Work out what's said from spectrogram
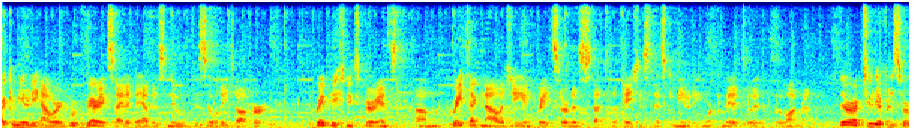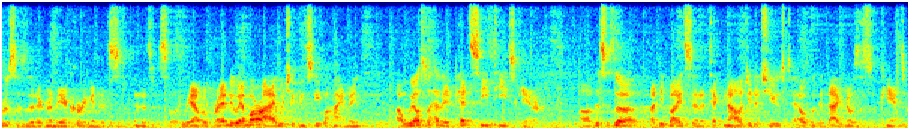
at Community Howard, we're very excited to have this new facility to offer a great patient experience, um, great technology, and great service uh, to the patients in this community. We're committed to it for the long run. There are two different services that are going to be occurring in this in this facility. We have a brand new MRI, which you can see behind me. Uh, we also have a PET CT scanner. Uh, this is a, a device and a technology that's used to help with the diagnosis of cancer.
